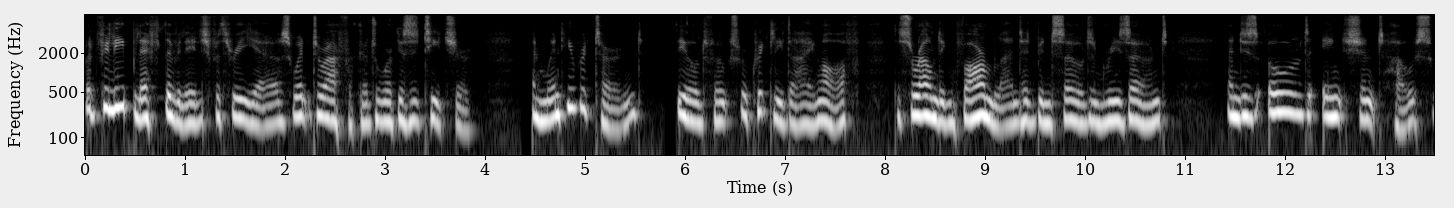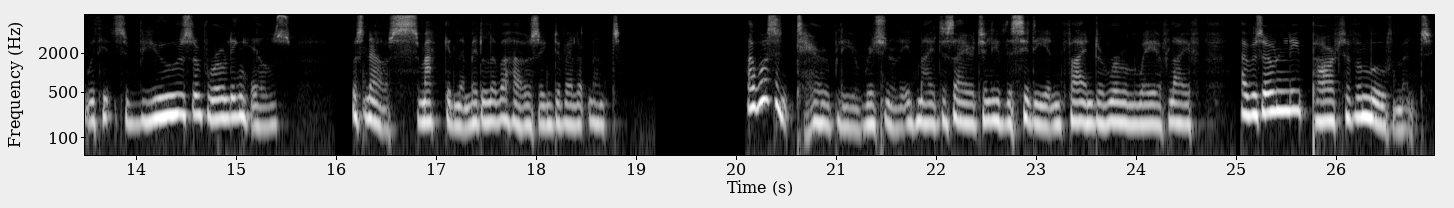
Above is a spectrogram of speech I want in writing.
But Philippe left the village for three years, went to Africa to work as a teacher, and when he returned, the old folks were quickly dying off, the surrounding farmland had been sold and rezoned, and his old ancient house, with its views of rolling hills, was now smack in the middle of a housing development. I wasn't terribly original in my desire to leave the city and find a rural way of life. I was only part of a movement.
